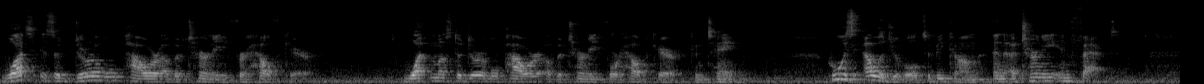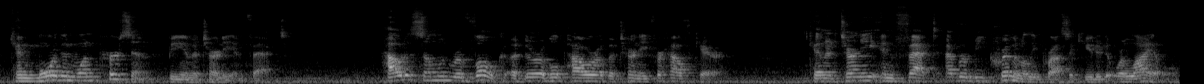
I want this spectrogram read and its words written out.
What is a durable power of attorney for healthcare? What must a durable power of attorney for healthcare contain? Who is eligible to become an attorney in fact? Can more than one person be an attorney in fact? How does someone revoke a durable power of attorney for healthcare? Can an attorney in fact ever be criminally prosecuted or liable?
